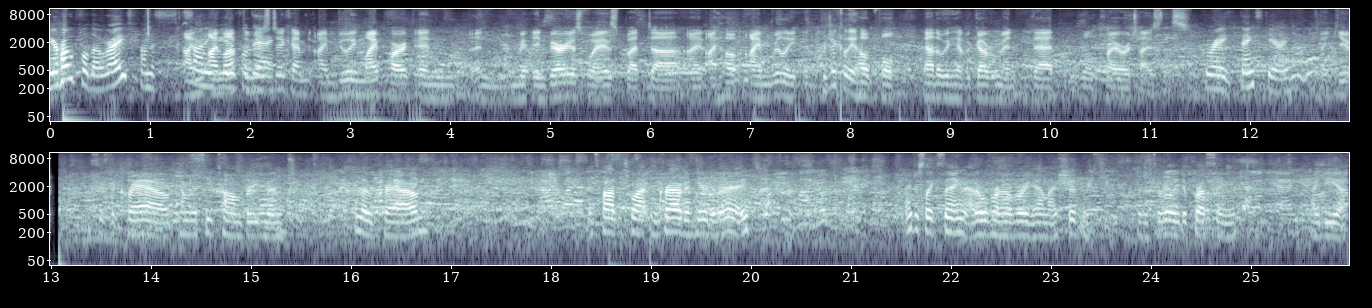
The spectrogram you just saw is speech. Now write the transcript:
You're hopeful, though, right? On this sunny, I'm, I'm beautiful day. optimistic. I'm, I'm doing my part in, in, in various ways, but uh, I, I hope I'm really particularly hopeful now that we have a government that will prioritize this. Great. Thanks, Gary. Thank you. This is the crowd coming to see Tom Friedman. Hello, crowd. It's hot, flat, and crowded here today. I just like saying that over and over again. I shouldn't, because it's a really depressing idea.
